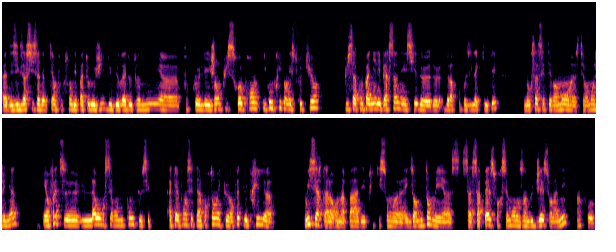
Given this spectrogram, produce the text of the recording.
des exercices adaptés en fonction des pathologies, du degré d'autonomie, pour que les gens puissent reprendre, y compris dans les structures, puissent accompagner les personnes et essayer de, leur proposer de l'activité. Donc ça, c'était vraiment, c'était vraiment génial. Et en fait, là où on s'est rendu compte que à quel point c'était important et que en fait le prix, oui certes, alors on n'a pas des prix qui sont exorbitants, mais ça, ça, pèse forcément dans un budget sur l'année. Il hein, faut,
